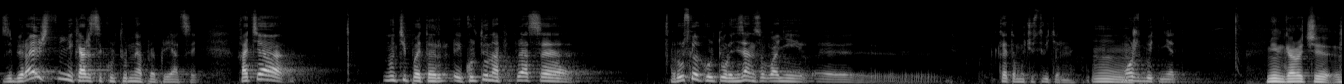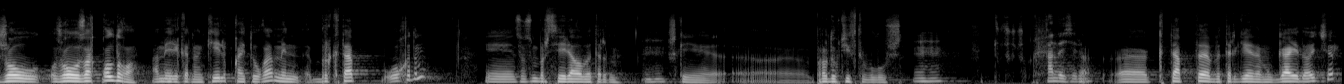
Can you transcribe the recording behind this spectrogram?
забираешь, это, мне кажется, культурной апроприацией. Хотя, ну, типа, это э, культурная апроприация русской культуры, не знаю, насколько они э, к этому чувствительны. Может быть, нет. мен короче жол жол ұзақ болды ғой. Америкадан келіп қайтуға. Мен бір кітап оқыдым. Е, сосын бір сериал бітірдім. Кішкене ә, продуктивті болу үшін. Мгм. қандай сериал? Ә, кітапты бітіргенім гай дойчер.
